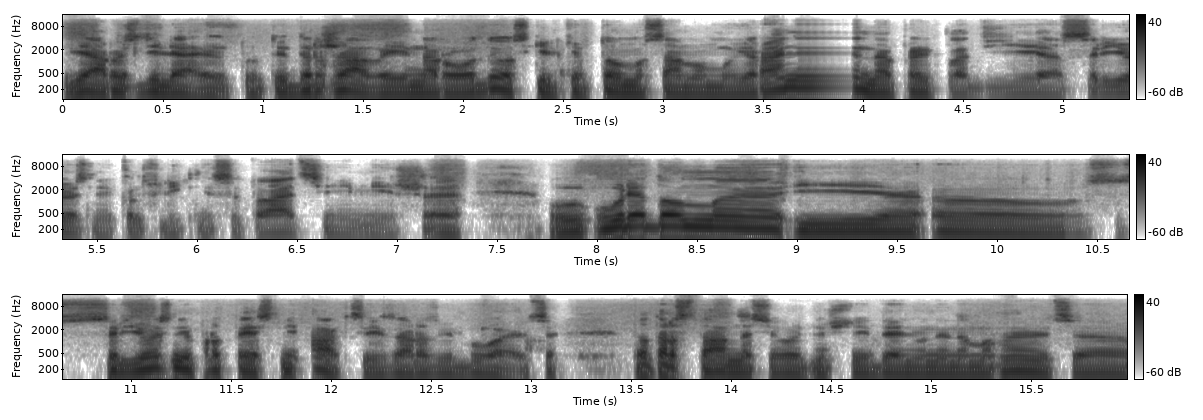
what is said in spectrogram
Я розділяю тут і держави, і народи, оскільки в тому самому Ірані, наприклад, є серйозні конфліктні ситуації між е, урядом е, і е, серйозні протестні акції зараз відбуваються. Татарстан на сьогоднішній день вони намагаються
